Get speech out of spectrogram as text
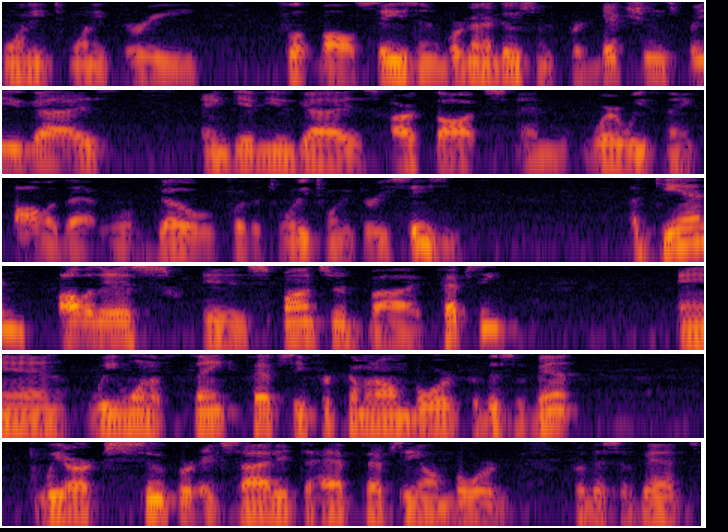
2023 football season. We're going to do some predictions for you guys and give you guys our thoughts and where we think all of that will go for the 2023 season. Again, all of this is sponsored by Pepsi and we want to thank Pepsi for coming on board for this event. We are super excited to have Pepsi on board for this event.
